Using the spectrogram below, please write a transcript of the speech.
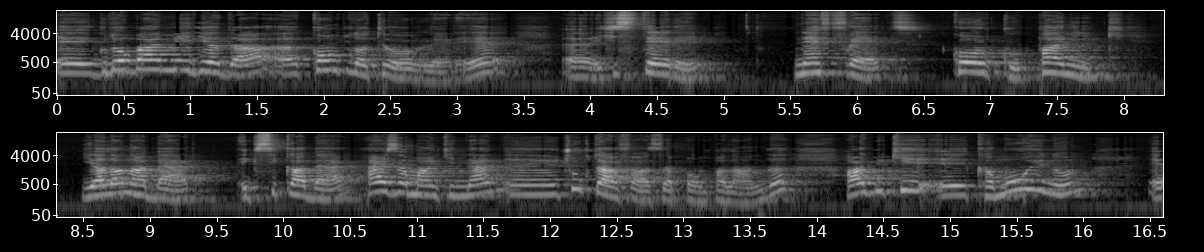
e, global medyada e, komplo teorileri, e, histeri, nefret, korku, panik, yalan haber, eksik haber her zamankinden e, çok daha fazla pompalandı. Halbuki e, kamuoyunun e,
